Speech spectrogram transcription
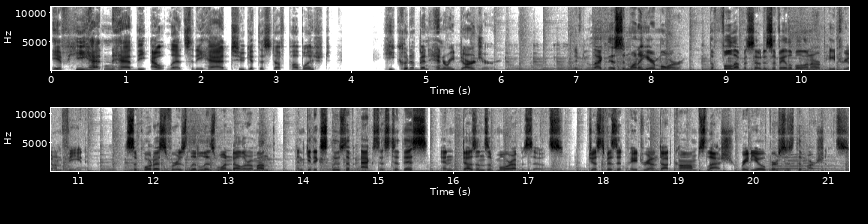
If he hadn't had the outlets that he had to get this stuff published, he could have been Henry Darger. If you like this and want to hear more, the full episode is available on our Patreon feed. Support us for as little as $1 a month and get exclusive access to this and dozens of more episodes. Just visit patreon.com slash radio versus the Martians.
